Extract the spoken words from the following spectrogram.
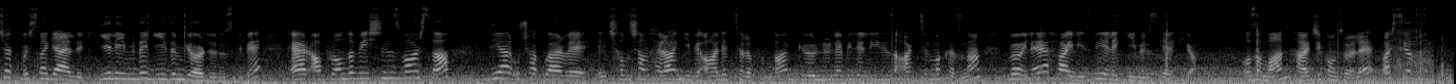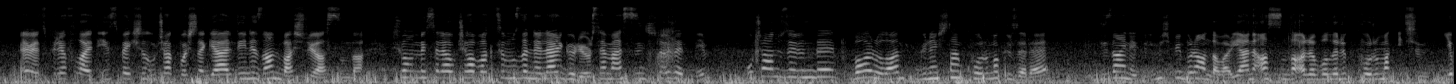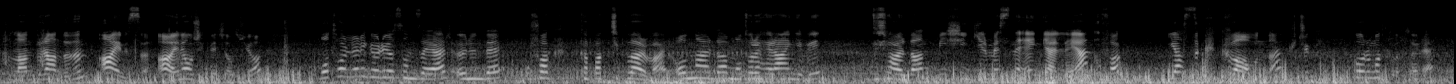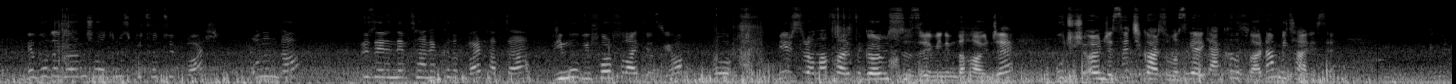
uçak başına geldik. Yeleğimi de giydim gördüğünüz gibi. Eğer apronda bir işiniz varsa diğer uçaklar ve e, çalışan herhangi bir alet tarafından görünülebilirliğinizi arttırmak adına böyle high vis bir yelek giymeniz gerekiyor. O zaman harici kontrole başlayalım. Evet, pre-flight inspection uçak başına geldiğiniz an başlıyor aslında. Şu an mesela uçağa baktığımızda neler görüyoruz? Hemen sizin için özetleyeyim. Uçağın üzerinde var olan güneşten korumak üzere dizayn edilmiş bir branda var. Yani aslında arabaları korumak için yapılan brandanın aynısı. Aynı o şekilde çalışıyor. Motorları görüyorsanız eğer önünde ufak kapakçıklar var. Onlar da motora herhangi bir dışarıdan bir şey girmesini engelleyen ufak yastık kıvamında küçük koruma kılıfları. Ve burada görmüş olduğunuz pitotüp var. Onun da üzerinde bir tane kılıf var. Hatta Remove Before Flight yazıyor. Bu bir sürü anahtarlıkta görmüşsünüzdür eminim daha önce. Uçuş öncesi çıkartılması gereken kılıflardan bir tanesi.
